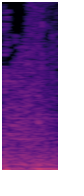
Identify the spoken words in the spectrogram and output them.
Thank you.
